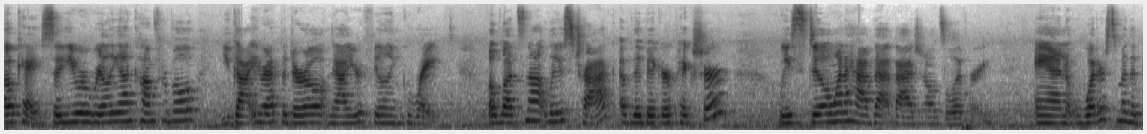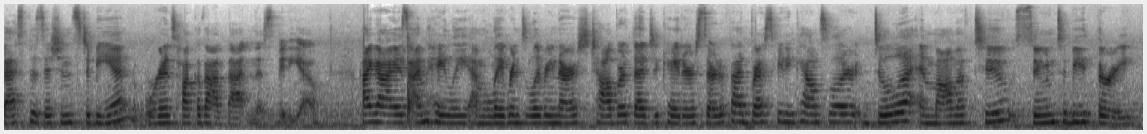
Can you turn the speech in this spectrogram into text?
Okay, so you were really uncomfortable, you got your epidural, now you're feeling great. But let's not lose track of the bigger picture. We still want to have that vaginal delivery. And what are some of the best positions to be in? We're going to talk about that in this video. Hi guys, I'm Haley. I'm a labor and delivery nurse, childbirth educator, certified breastfeeding counselor, doula, and mom of two, soon to be three.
